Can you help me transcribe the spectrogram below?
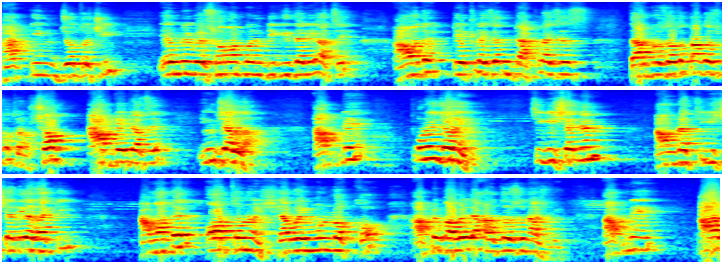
হাকিম, জ্যোতিষী এমবিবিএস সমান ডিগ্রিদারি আছে। আমাদের টেক লাইসেন্স ডাক লাইসেন্স তারপর যত কাগজপত্র, সব আপডেট আছে ইনশাল্লাহ আপনি প্রয়োজনে চিকিৎসা নেন, আমরা চিকিৎসা দিয়ে থাকি। আমাদের অর্থ নয় সেবাই মূল লক্ষ্য। আপনি ভাবলে আরও দশজন আসবে। আপনি আর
